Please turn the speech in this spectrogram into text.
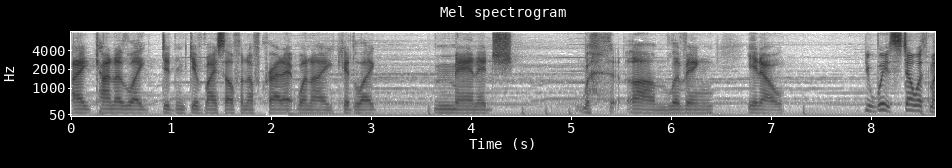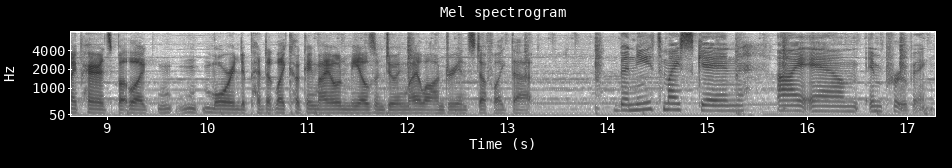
I kind of like didn't give myself enough credit when I could like manage um, living, you know, still with my parents, but like m- more independent, like cooking my own meals and doing my laundry and stuff like that. Beneath my skin, I am improving.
